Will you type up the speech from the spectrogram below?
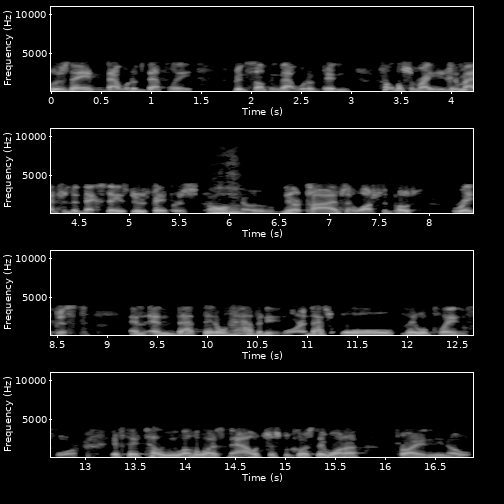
to his name. That would have definitely been something that would have been troublesome, right? You can imagine the next day's newspapers, Oh. you know, New York Times and Washington Post, rapist. And and that they don't have anymore. And that's all they were playing for. If they're telling you otherwise now, it's just because they want to try and, you know,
